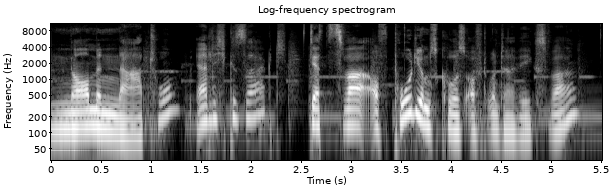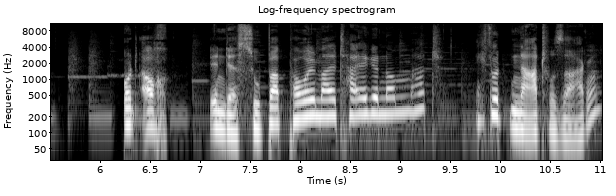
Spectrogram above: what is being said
Norman Nato, ehrlich gesagt, der zwar auf Podiumskurs oft unterwegs war und auch in der Super Bowl mal teilgenommen hat. Ich würde NATO sagen.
